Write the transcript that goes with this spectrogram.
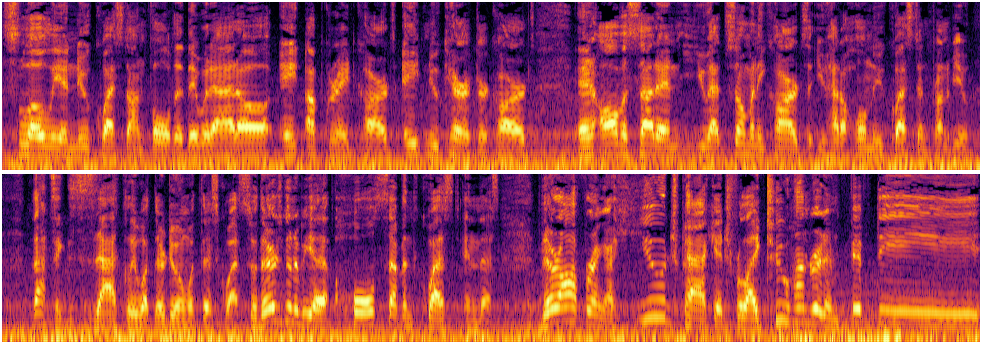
slowly a new quest unfolded. They would add oh, eight upgrade cards, eight new character cards, and all of a sudden you had so many cards that you had a whole new quest in front of you. That's exactly what they're doing with this quest. So there's going to be a whole seventh quest in this. They're offering a huge package for like 250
